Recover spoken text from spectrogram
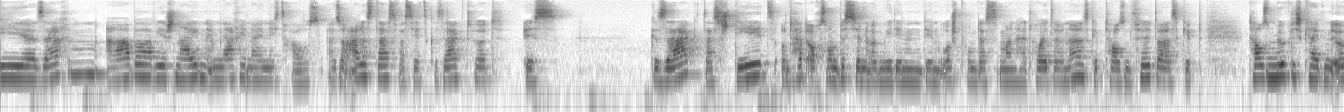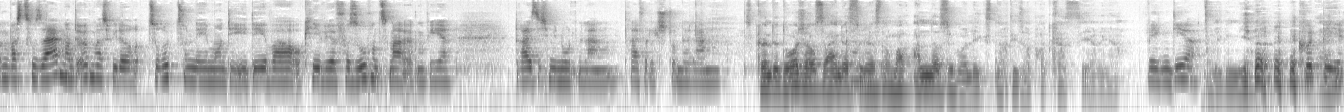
die Sachen, aber wir schneiden im Nachhinein nichts raus. Also alles das, was jetzt gesagt wird, ist gesagt, das steht und hat auch so ein bisschen irgendwie den, den Ursprung, dass man halt heute, ne, es gibt tausend Filter, es gibt tausend Möglichkeiten, irgendwas zu sagen und irgendwas wieder zurückzunehmen. Und die Idee war, okay, wir versuchen es mal irgendwie 30 Minuten lang, dreiviertel Stunde lang. Es könnte durchaus sein, dass du dir das nochmal anders überlegst nach dieser Podcast-Serie. Wegen dir. Wegen mir. Could be,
